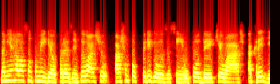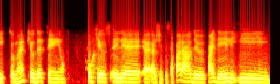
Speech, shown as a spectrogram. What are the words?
Na minha relação com o Miguel, por exemplo, eu acho, acho um pouco perigoso, assim, o poder que eu acho, acredito, né, que eu detenho. Porque eu, ele é. é a gente é separado, eu e o pai dele, e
